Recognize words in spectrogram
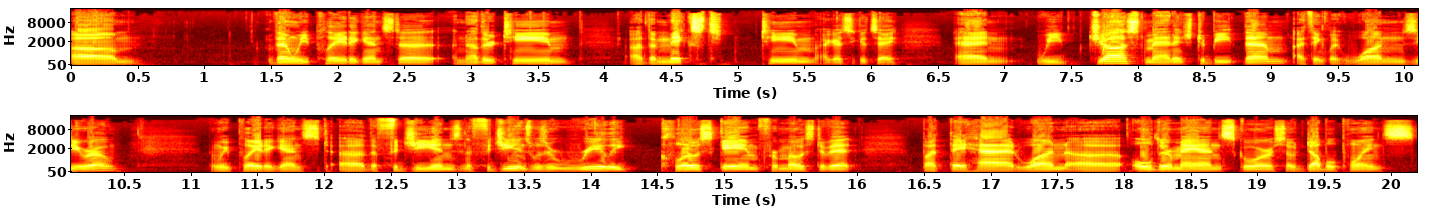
Um, then we played against a, another team, uh, the mixed team, I guess you could say, and we just managed to beat them. I think like 1-0. And we played against uh, the Fijians, and the Fijians was a really close game for most of it, but they had one uh, older man score, so double points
